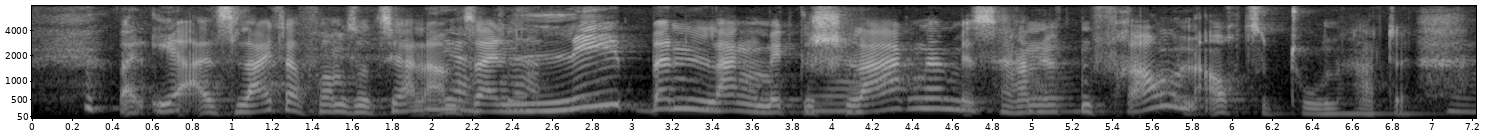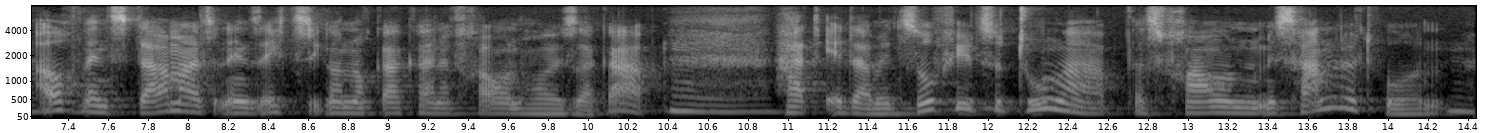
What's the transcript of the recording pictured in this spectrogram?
Weil er als Leiter vom Sozialamt Ja, sein klar. Leben lang mit geschlagenen, misshandelten Frauen auch zu tun hatte. Auch wenn es damals in den 60ern noch gar keine Frauenhäuser gab, Mhm. hat er damit so viel zu tun gehabt, dass Frauen misshandelt wurden. Mhm.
